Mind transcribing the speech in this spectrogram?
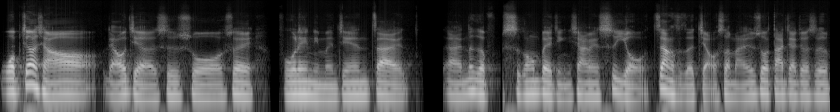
我比较想要了解的是说，所以福林，你们今天在呃那个时空背景下面是有这样子的角色吗？还是说大家就是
